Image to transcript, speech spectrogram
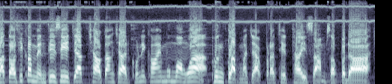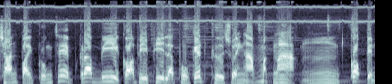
มาต่อที่คอมเมนต์ที่ 4 จากชาวต่างชาติคนที่เขาให้มุมมองว่าเพิ่งกลับมาจากประเทศไทย 3 สัปดาห์ ฉันไปกรุงเทพกระบี่เกาะพีพีและภูเก็ตคือสวยงามมากๆอืมก็เป็น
